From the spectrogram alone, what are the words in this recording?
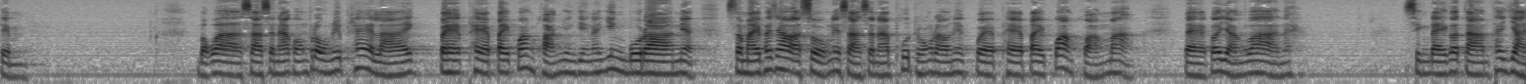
เต็ม บอกว่าศาสนาของพระองค์นี่แพร่หลายแผ่ไปกว้างขวางจริงๆนะยิ่งโบราณเนี่ยสมัยพระเจ้าอาโศกเนี่ยศาสนาพุทธของเราเนี่ยแผ่ไปกว้างขวางมาก แต่ก็อย่างว่านะสิ่งใดก็ตามถ้าใหญ่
